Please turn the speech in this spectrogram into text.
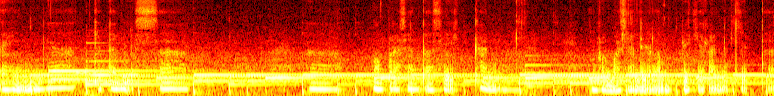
sehingga kita bisa uh, mempresentasikan informasi yang di dalam pikiran kita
